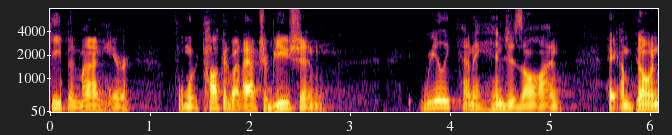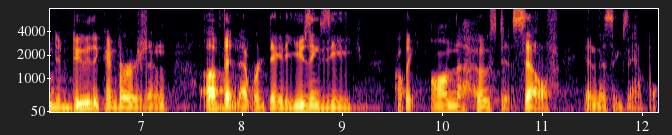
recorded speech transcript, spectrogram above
keep in mind here, when we're talking about attribution, it really kind of hinges on, hey, I'm going to do the conversion of that network data using Zeek, probably on the host itself in this example.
